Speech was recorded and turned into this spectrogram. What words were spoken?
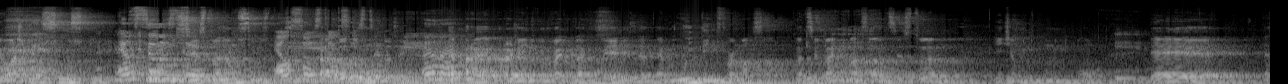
Eu acho que é um susto. É um O susto. sexto ano é um susto. É um assim, susto, Pra é um todo susto. mundo, assim. Até pra, pra gente, quando vai lidar com eles, é, é muita informação. Quando você vai numa sala de sexto ano, gente, é muito. É, é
